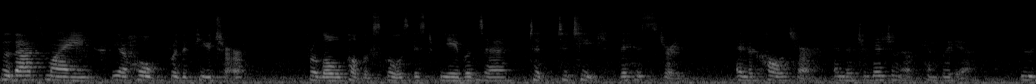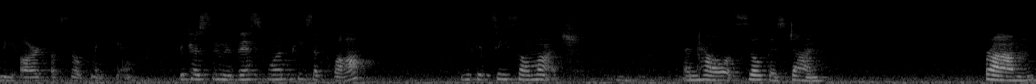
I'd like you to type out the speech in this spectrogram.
So that's my you know, hope for the future for Lowell Public Schools is to be able to, to, to teach the history and the culture and the tradition of Cambodia through the art of silk making. Because through this one piece of cloth, you could see so much and how silk is done. From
